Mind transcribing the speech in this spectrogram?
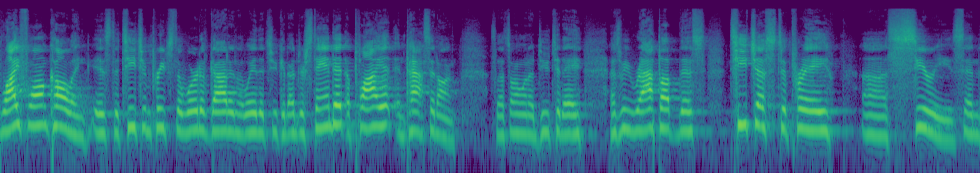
lifelong calling is to teach and preach the Word of God in a way that you can understand it, apply it, and pass it on. So that's what I want to do today as we wrap up this Teach Us to Pray uh, series. And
